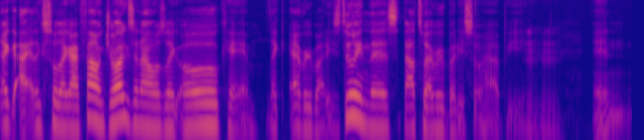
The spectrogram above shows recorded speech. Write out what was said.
like I like so like I found drugs and I was like, oh, "Okay. Like everybody's doing this. That's why everybody's so happy." Mhm. and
